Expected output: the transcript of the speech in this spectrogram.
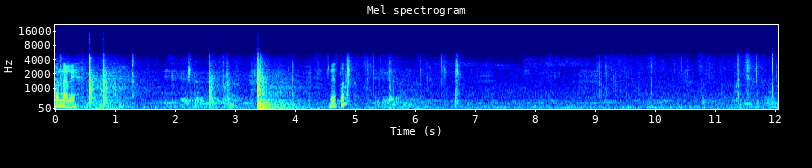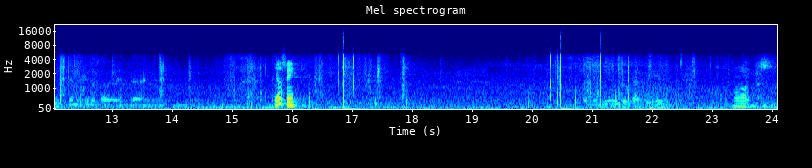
Ándale. ¿De esto? Yo sí. Oh. Pues.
